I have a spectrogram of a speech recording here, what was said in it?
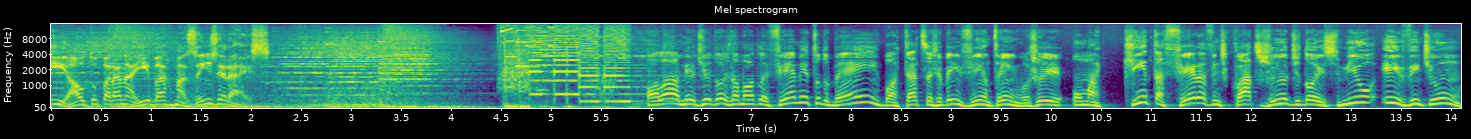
e Alto Paranaíba Armazéns Gerais. Olá, meio-dia 2 da Módulo FM, tudo bem? Boa tarde, seja bem-vindo, hein? Hoje uma quinta-feira, 24 de junho de 2021.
